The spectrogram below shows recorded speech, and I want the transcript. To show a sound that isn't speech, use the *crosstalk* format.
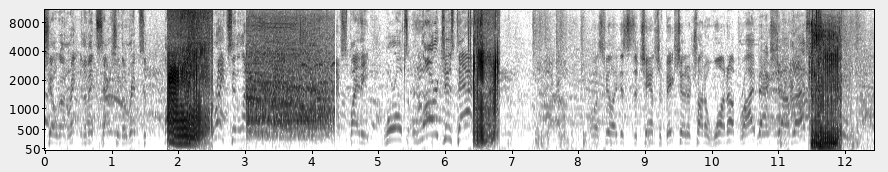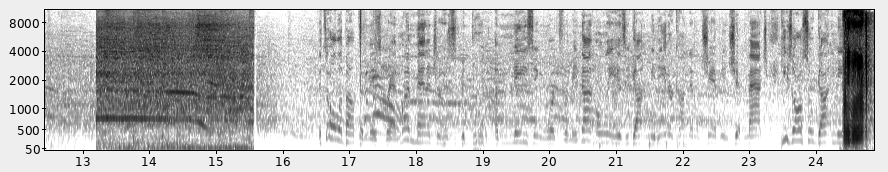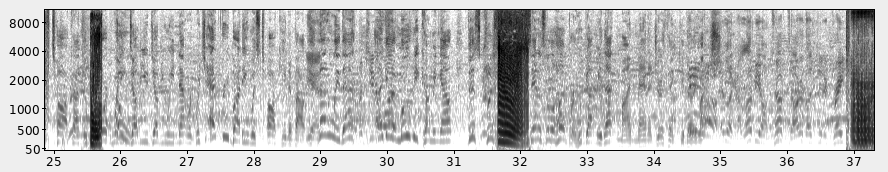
Shogun right into the midsection, the ribs, *laughs* right and left. By the world's largest athlete. *laughs* I almost feel like this is a chance for Big Show to try to one up Ryback's job last week. *laughs* It's all about the Miz brand. My manager has been doing amazing work for me. Not only has he gotten me the Intercontinental Championship match, he's also gotten me talk on the award-winning WWE Network, which everybody was talking about. Yeah. Not only that, you know I got what? a movie coming out this *clears throat* Christmas. Santa's Little Helper. Who got me that? My manager. Thank you very much. Hey, look, I love you on Tough Talk. I thought you did a great job *laughs*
